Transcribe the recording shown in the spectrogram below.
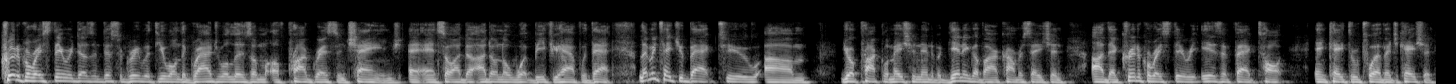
Critical race theory doesn't disagree with you on the gradualism of progress and change, and so I don't know what beef you have with that. Let me take you back to um, your proclamation in the beginning of our conversation uh, that critical race theory is in fact taught in K through 12 education.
